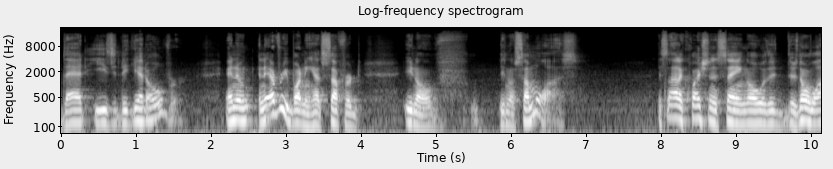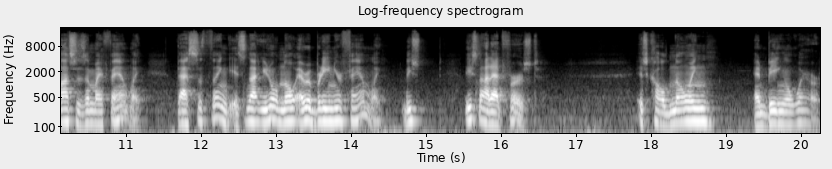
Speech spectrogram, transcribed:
that easy to get over. And, and everybody has suffered, you know, you know, some loss. It's not a question of saying, oh, there's no losses in my family. That's the thing. It's not, you don't know everybody in your family, at least, at least not at first. It's called knowing and being aware.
